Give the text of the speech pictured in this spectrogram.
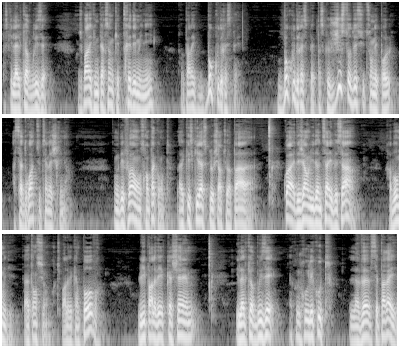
parce qu'il a le cœur brisé. Quand je parle avec une personne qui est très démunie, je parle avec beaucoup de respect. Beaucoup de respect, parce que juste au-dessus de son épaule, à sa droite, se tient la shrina. Donc des fois, on ne se rend pas compte. Ah, qu'est-ce qu'il a ce clochard Tu vois pas? Quoi Déjà, on lui donne ça, il veut ça? Rabo me dit, attention. Quand tu parles avec un pauvre, lui il parle avec Kachem, il a le cœur brisé. Il écoute. La veuve, c'est pareil.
